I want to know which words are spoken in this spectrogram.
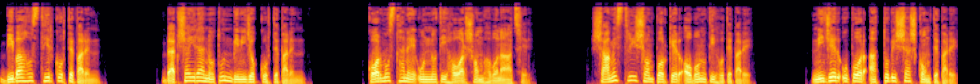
বিবাহ স্থির করতে পারেন। ব্যবসায়ীরা নতুন বিনিয়োগ করতে পারেন। কর্মস্থানে উন্নতি হওয়ার সম্ভাবনা আছে। স্বামী স্ত্রী সম্পর্কের অবনতি হতে পারে। নিজের উপর আত্মবিশ্বাস কমতে পারে।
